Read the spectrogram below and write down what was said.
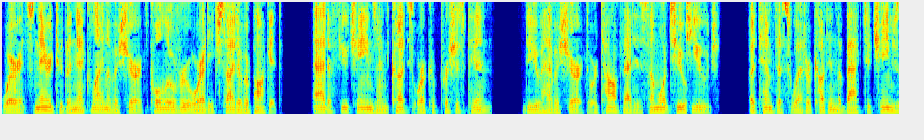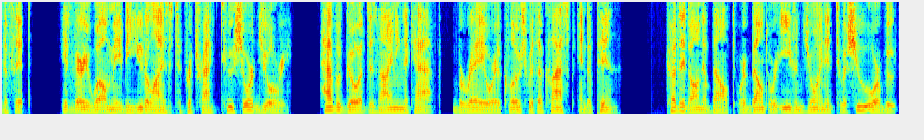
Wear it snared to the neckline of a shirt pullover or at each side of a pocket. Add a few chains and cuts or a capricious pin. Do you have a shirt or top that is somewhat too huge? Attempt a sweater cut in the back to change the fit. It very well may be utilized to protract too short jewelry. Have a go at designing a cap, beret or a cloche with a clasp and a pin. Cut it on a belt or belt or even join it to a shoe or boot.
